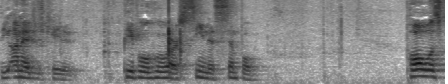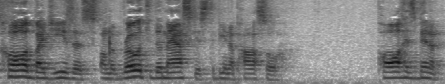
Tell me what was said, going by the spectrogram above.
the uneducated, people who are seen as simple. Paul was called by Jesus on the road to Damascus to be an apostle. Paul has been, a,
